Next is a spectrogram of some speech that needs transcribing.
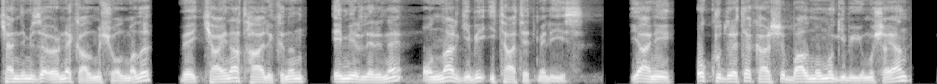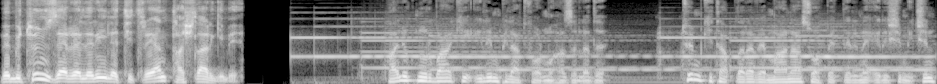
kendimize örnek almış olmalı ve kainat halikinin emirlerine onlar gibi itaat etmeliyiz. Yani o kudrete karşı bal mumu gibi yumuşayan ve bütün zerreleriyle titreyen taşlar gibi. Haluk Nurbaki İlim Platformu hazırladı. Tüm kitaplara ve mana sohbetlerine erişim için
